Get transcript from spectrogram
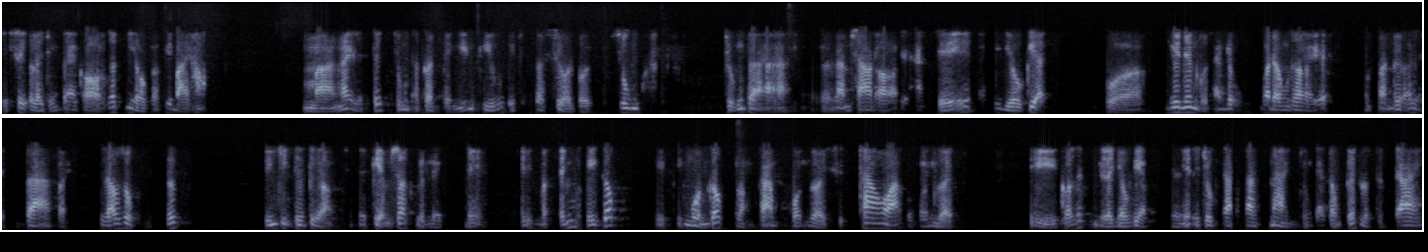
thực sự là chúng ta có rất nhiều các cái bài học mà ngay lập tức chúng ta cần phải nghiên cứu để chúng ta sửa đổi bổ sung chúng ta làm sao đó để hạn chế cái điều kiện của nguyên nhân của tham nhũng và đồng thời ấy, một phần nữa là chúng ta phải giáo dục đức chính trị tư tưởng để kiểm soát quyền lực để, để đánh một cái gốc cái, cái nguồn gốc lòng tham của con người sự tha hóa của con người. Thì có rất là nhiều việc hiện chúng ta đang này chúng ta tổng kết luật đất đai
